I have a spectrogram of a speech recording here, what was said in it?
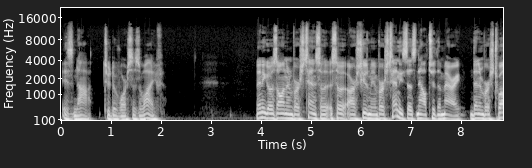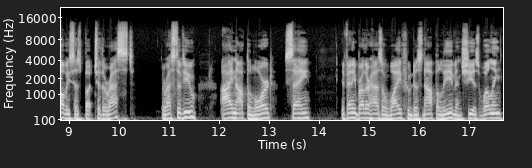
is not to divorce his wife. Then he goes on in verse 10. So, so or excuse me, in verse 10, he says, Now to the married. Then in verse 12, he says, But to the rest, the rest of you, I, not the Lord, say, If any brother has a wife who does not believe and she is willing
